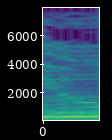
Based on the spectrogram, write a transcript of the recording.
you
